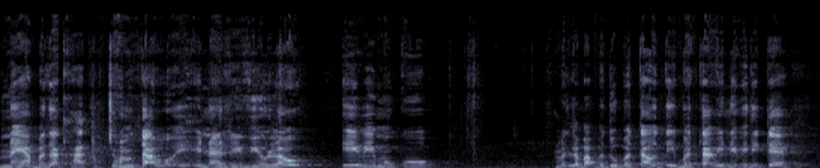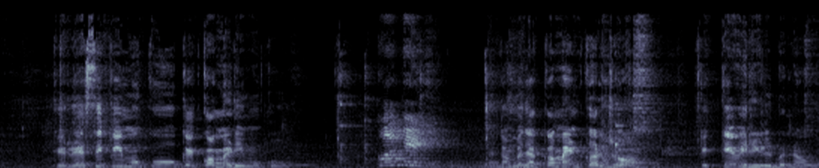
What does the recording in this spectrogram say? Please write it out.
નહીં આ બધા ખા જમતા હોય એના રિવ્યૂ લઉં એવી મૂકું. મતલબ આ બધું બતાવતી બતાવીને એવી રીતે કે રેસીપી મૂકું કે કોમેડી મૂકું. તમે બધા કમેન્ટ કરજો કે કેવી રીલ બનાવવું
